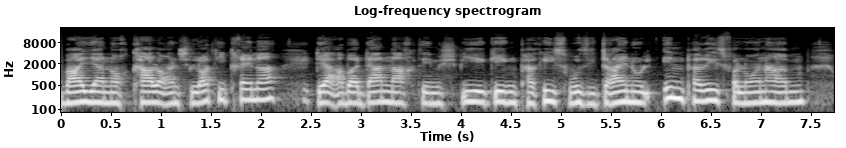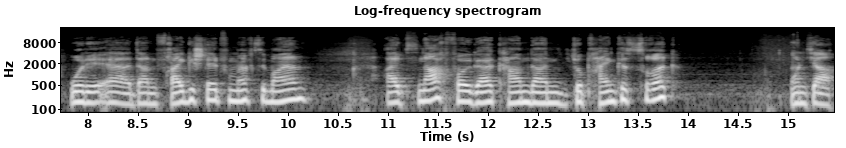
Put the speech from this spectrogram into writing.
war ja noch Carlo Ancelotti Trainer, der aber dann nach dem Spiel gegen Paris, wo sie 3-0 in Paris verloren haben, wurde er dann freigestellt vom FC Bayern. Als Nachfolger kam dann Jupp Heinkes zurück. Und ja,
